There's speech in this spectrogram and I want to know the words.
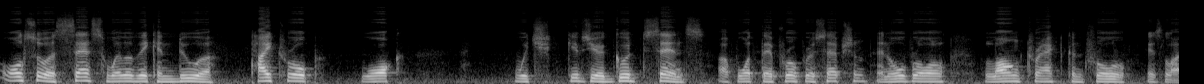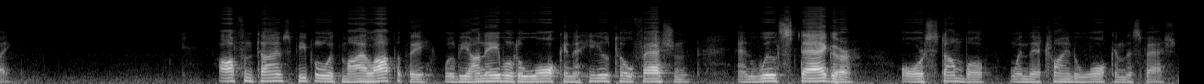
Also assess whether they can do a tightrope walk which gives you a good sense of what their proprioception and overall long tract control is like. Oftentimes people with myelopathy will be unable to walk in a heel-toe fashion and will stagger or stumble when they're trying to walk in this fashion.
